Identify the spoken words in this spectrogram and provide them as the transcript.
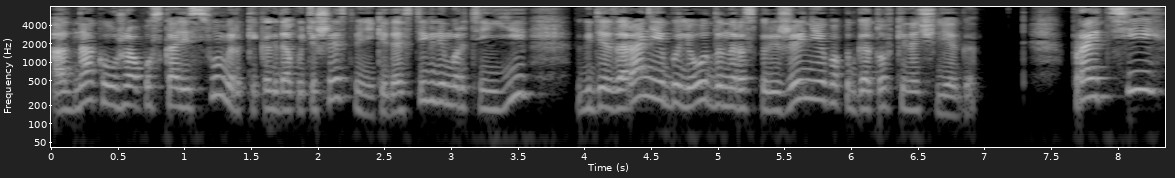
однако уже опускались сумерки, когда путешественники достигли Мартиньи, где заранее были отданы распоряжения по подготовке ночлега. Пройти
